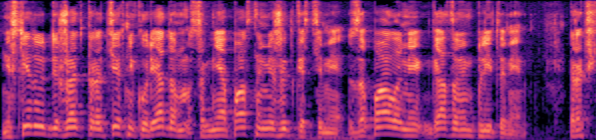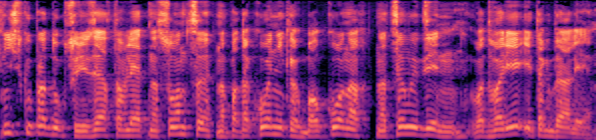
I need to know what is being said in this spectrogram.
Не следует держать пиротехнику рядом с огнеопасными жидкостями, запалами, газовыми плитами. Пиротехническую продукцию нельзя оставлять на солнце, на подоконниках, балконах, на целый день, во дворе и так далее.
